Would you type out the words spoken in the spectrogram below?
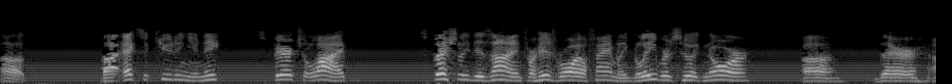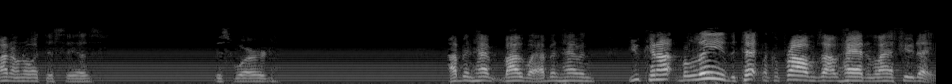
uh, by executing unique spiritual life, specially designed for His royal family, believers who ignore uh, their, I don't know what this is, this word. I've been having, by the way, I've been having, you cannot believe the technical problems I've had in the last few days.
